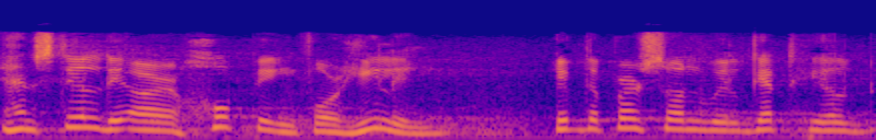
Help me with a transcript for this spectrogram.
And still, they are hoping for healing. If the person will get healed,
